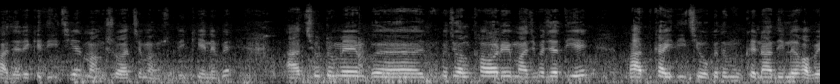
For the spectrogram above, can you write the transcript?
ভাজা রেখে দিয়েছি আর মাংস আছে, মাংস দিয়ে খেয়ে নেবে। আর ছোটো মেয়ে জল খাওয়ারে মাছ ভাজা দিয়ে ভাত খাইয়ে দিয়েছি, ওকে তো মুখে না দিলে হবে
